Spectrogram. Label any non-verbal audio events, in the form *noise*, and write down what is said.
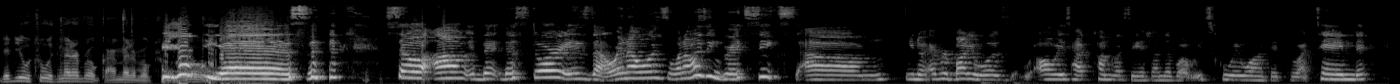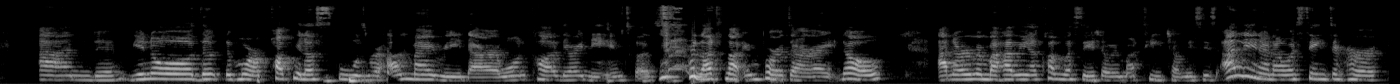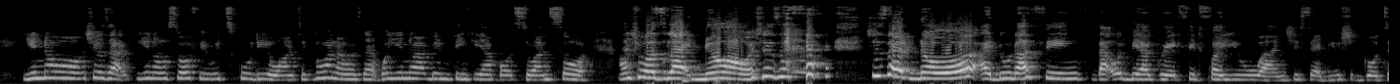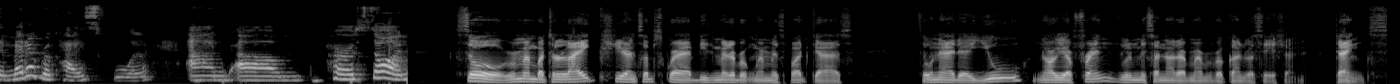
Did you choose Meadowbrook or Meadowbrook *laughs* yes. *laughs* So um, the the story is that when I was when I was in grade six, um, you know, everybody was always had conversations about which school we wanted to attend, and uh, you know, the the more popular schools were on my radar. I won't call their names because *laughs* that's not important right now. And I remember having a conversation with my teacher, Mrs. Allen, and I was saying to her, you know, she was like, you know, Sophie, which school do you want to go? And I was like, well, you know, I've been thinking about so and so. And she was like, no. *laughs* She was like, she said, no, I do not think that would be a great fit for you. And she said, you should go to Meadowbrook High School. And um, her son. So remember to like, share, and subscribe these Meadowbrook Memories podcasts so neither you nor your friends will miss another memorable conversation. Thanks.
